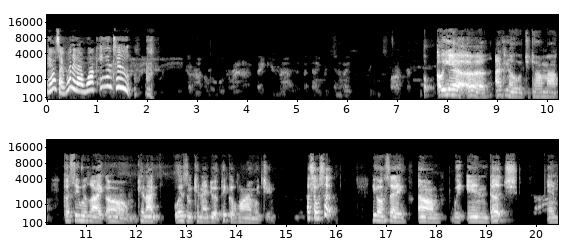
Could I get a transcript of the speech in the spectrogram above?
Yeah, I was like, "What did I walk into?" Oh yeah, uh, I know what you're talking about. Cause he was like, um, can I, wisdom, can I do a pickup line with you? I said, what's up? He gonna say, um, we in Dutch, and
